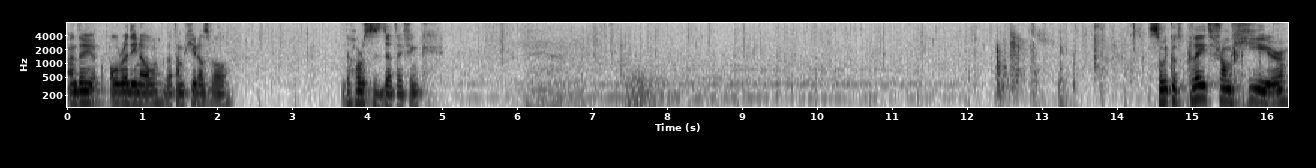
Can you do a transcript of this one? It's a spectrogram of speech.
And they already know that I'm here as well. The horse is dead, I think. So we could play it from here.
